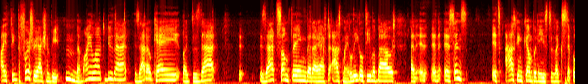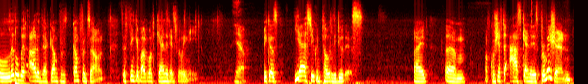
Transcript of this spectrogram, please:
I think the first reaction would be, hmm, am I allowed to do that? Is that okay? Like, does that is that something that I have to ask my legal team about? And in, in a sense, it's asking companies to like step a little bit out of their comfort, comfort zone to think about what candidates really need. Yeah. Because yes, you can totally do this, right? Um, of course, you have to ask candidates permission.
